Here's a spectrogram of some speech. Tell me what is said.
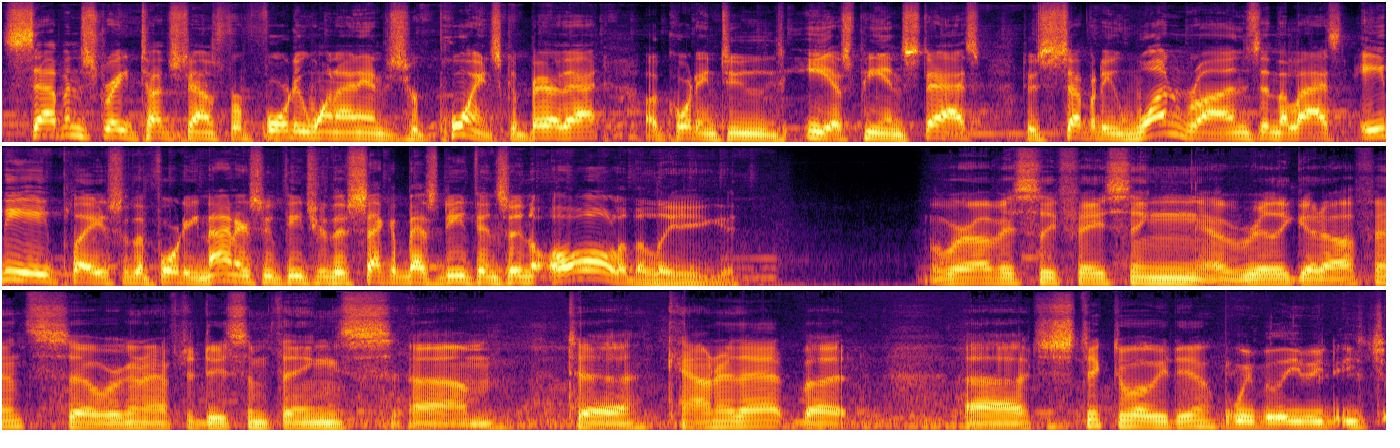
seven straight touchdowns for 41 unanswered points. Compare that, according to ESPN stats, to 71 runs in the last 88 plays for the 49ers, who feature the second best defense in all of the league league? We're obviously facing a really good offense, so we're going to have to do some things um, to counter that, but uh, just stick to what we do. We believe in each,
